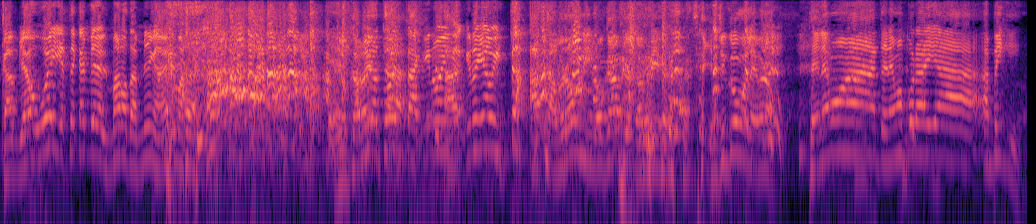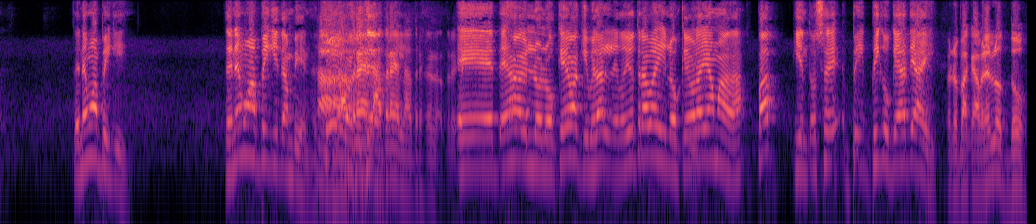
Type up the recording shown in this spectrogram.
Cambia güey y este cambia de hermano también a Emma. Yo cambio No hasta- aquí no hay, aquí no hay amistad. Hasta Brony lo cambio también. Yo soy como Lebron. Tenemos, a, tenemos por ahí a, a Piki. Tenemos a Piki. Tenemos a Piki también. Ah, la porque tres, te- la tres, la tres, la tres. Eh, deja ver, lo loqueo aquí, ¿verdad? Le doy otra vez y loqueo la llamada. Pap, y entonces, Pi- Pico, quédate ahí. Pero para que hablen los dos.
